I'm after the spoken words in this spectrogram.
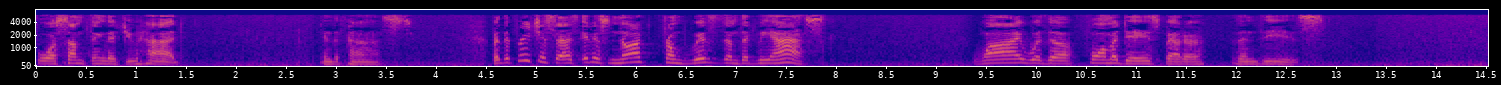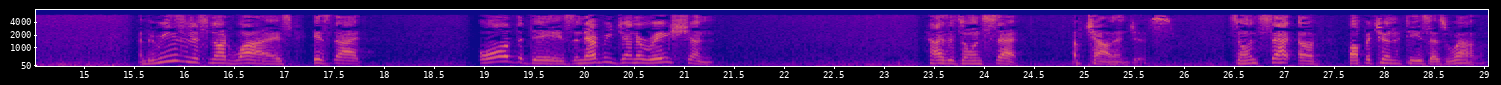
for something that you had in the past. But the preacher says it is not from wisdom that we ask. Why were the former days better than these? And the reason it's not wise is that all the days in every generation has its own set of challenges, its own set of opportunities as well.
